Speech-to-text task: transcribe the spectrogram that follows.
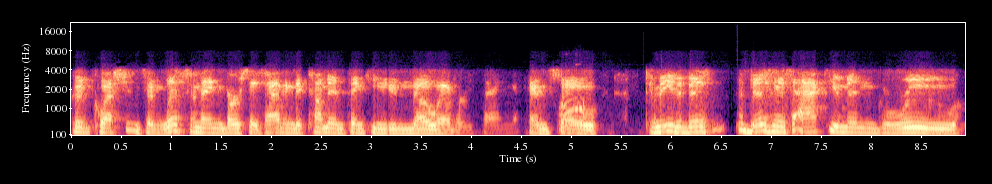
good questions and listening versus having to come in thinking you know everything. And so oh. to me, the business, the business acumen grew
